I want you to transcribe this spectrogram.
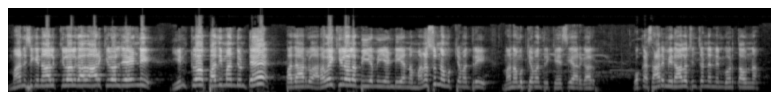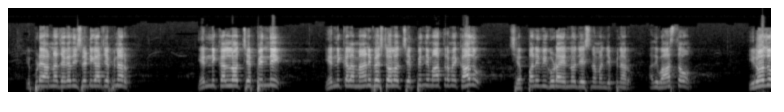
మనిషికి నాలుగు కిలోలు కాదు ఆరు కిలోలు చేయండి. ఇంట్లో పది మంది ఉంటే పదహారులు అరవై కిలోల బియ్యం ఇవ్వండి అన్న మనసున్న ముఖ్యమంత్రి మన ముఖ్యమంత్రి కేసీఆర్ గారు. ఒకసారి మీరు ఆలోచించండి నేను కోరుతా ఉన్నా. ఇప్పుడే అన్న జగదీష్ రెడ్డి గారు చెప్పినారు. ఎన్నికల్లో చెప్పింది ఎన్నికల మేనిఫెస్టోలో చెప్పింది మాత్రమే కాదు చెప్పనివి కూడా ఎన్నో చేసినామని చెప్పినారు. అది వాస్తవం. ఈరోజు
